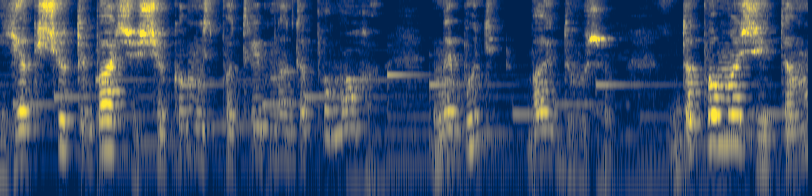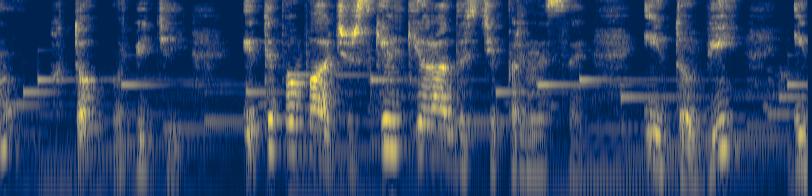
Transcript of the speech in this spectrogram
Якщо ти бачиш, що комусь потрібна допомога, не будь байдужим. Допоможи тому, хто в біді. І ти побачиш, скільки радості принесе і тобі, і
